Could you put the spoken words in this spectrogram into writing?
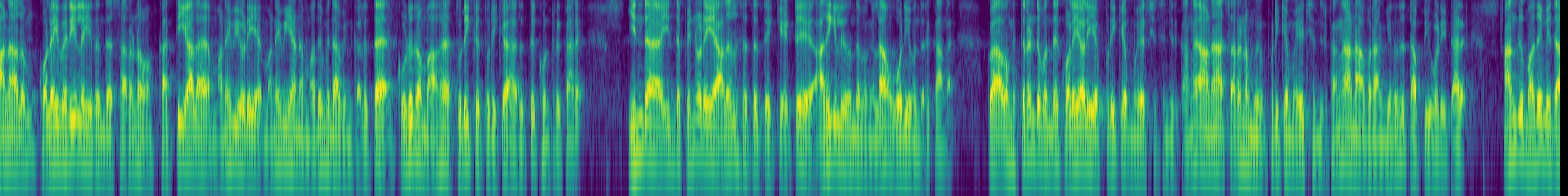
ஆனாலும் கொலைவெறியில் இருந்த சரணோ கத்தியால் மனைவியுடைய மனைவியான மதுமிதாவின் கழுத்தை கொடூரமாக துடிக்க துடிக்க அறுத்து கொண்டிருக்காரு இந்த இந்த பெண்ணுடைய அடல் சத்தத்தை கேட்டு அருகில் இருந்தவங்கெல்லாம் ஓடி வந்திருக்காங்க. அவங்க திரண்டு வந்து கொலையாளியை பிடிக்க முயற்சி செஞ்சுருக்காங்க. ஆனால் சரணை பிடிக்க முயற்சி செஞ்சுருக்காங்க. ஆனால் அவர் அங்கிருந்து தப்பி ஓடிட்டார். அங்கு மதுமிதா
